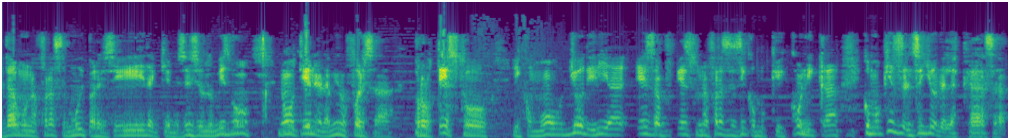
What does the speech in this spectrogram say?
da una frase muy parecida, que en esencia es lo mismo, no tiene la misma fuerza. Protesto, y como yo diría, esa es una frase así como que icónica, como que es el sello de la casa.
